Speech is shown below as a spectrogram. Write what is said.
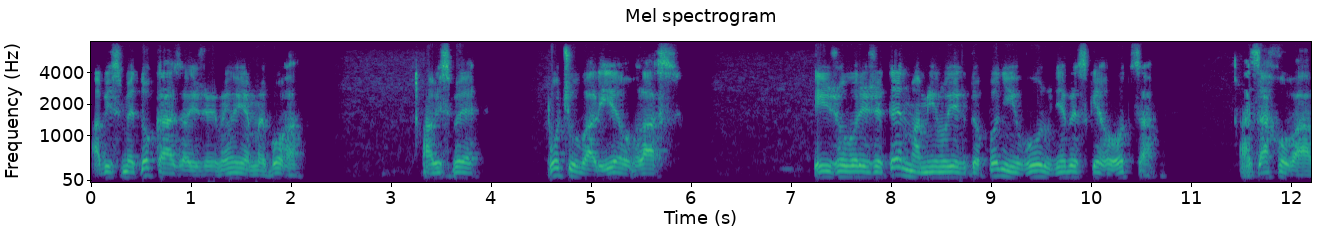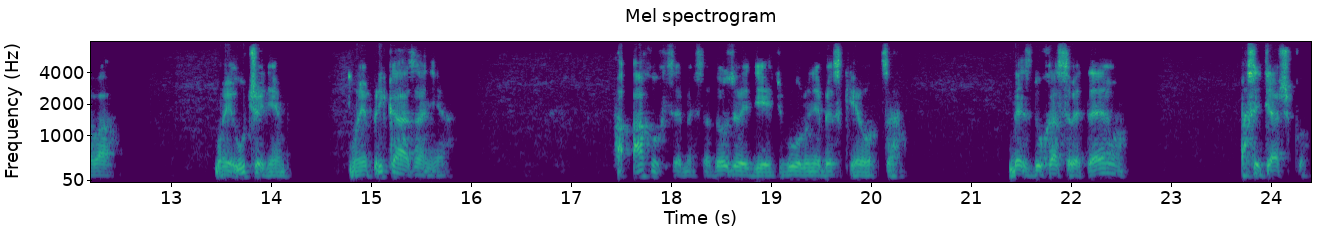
aby sme dokázali, že milujeme Boha. Aby sme počúvali Jeho hlas. Ježiš hovorí, že ten ma miluje, kto plní vôľu nebeského Otca a zachováva moje učenie, moje prikázania. A ako chceme sa dozvedieť vôľu nebeského Otca? Bez Ducha Svetého? Asi ťažko.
